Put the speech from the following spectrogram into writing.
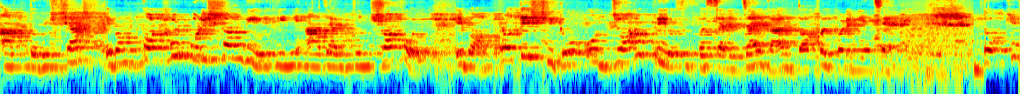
আত্মবিশ্বাস এবং কঠোর পরিশ্রম দিয়ে তিনি আজ একজন সফল এবং প্রতিষ্ঠিত ও জনপ্রিয় সুপারস্টারের জায়গা দখল করে নিয়েছেন। দক্ষিণ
